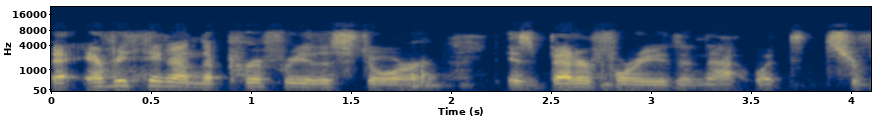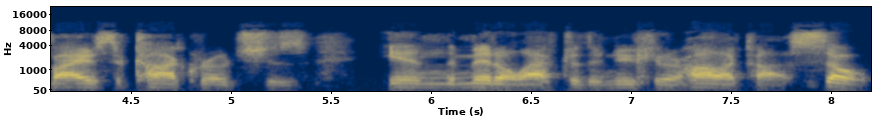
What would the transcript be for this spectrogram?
that everything on the periphery of the store is better for you than that what survives the cockroaches in the middle after the nuclear holocaust. So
